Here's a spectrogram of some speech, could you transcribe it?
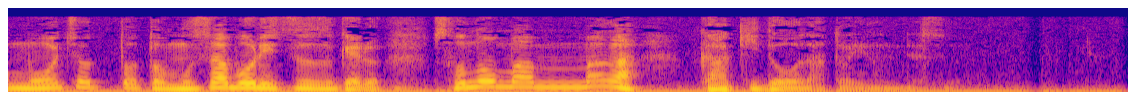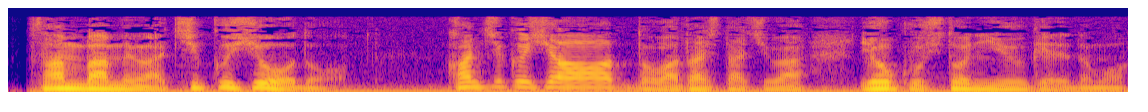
もうちょっとと貪り続ける、そのまんまがガキ道だというんです。三番目は畜生道。勘畜生と私たちはよく人に言うけれども、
